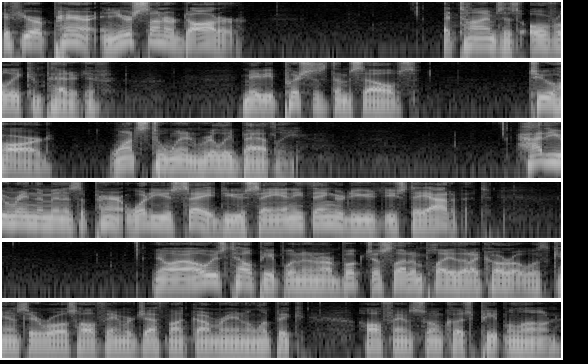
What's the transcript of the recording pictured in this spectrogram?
If you're a parent and your son or daughter at times is overly competitive, maybe pushes themselves too hard, wants to win really badly. How do you rein them in as a parent? What do you say? Do you say anything or do you, you stay out of it? You know, I always tell people, and in our book, Just Let Him Play, that I co wrote with Kansas City Royals Hall of Famer Jeff Montgomery and Olympic Hall of Fame swim coach Pete Malone,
